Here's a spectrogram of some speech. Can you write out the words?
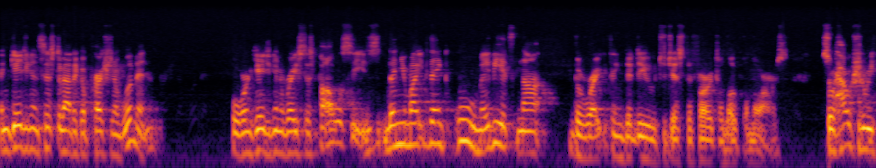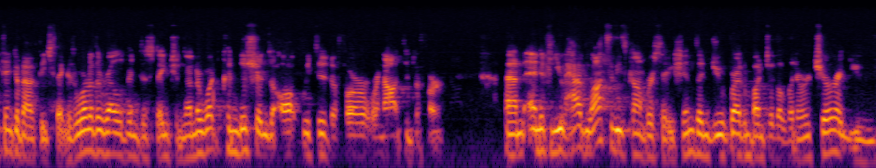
engaging in systematic oppression of women or engaging in racist policies, then you might think, ooh, maybe it's not the right thing to do to just defer to local norms. So, how should we think about these things? What are the relevant distinctions? Under what conditions ought we to defer or not to defer? Um, and if you have lots of these conversations and you've read a bunch of the literature and you've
